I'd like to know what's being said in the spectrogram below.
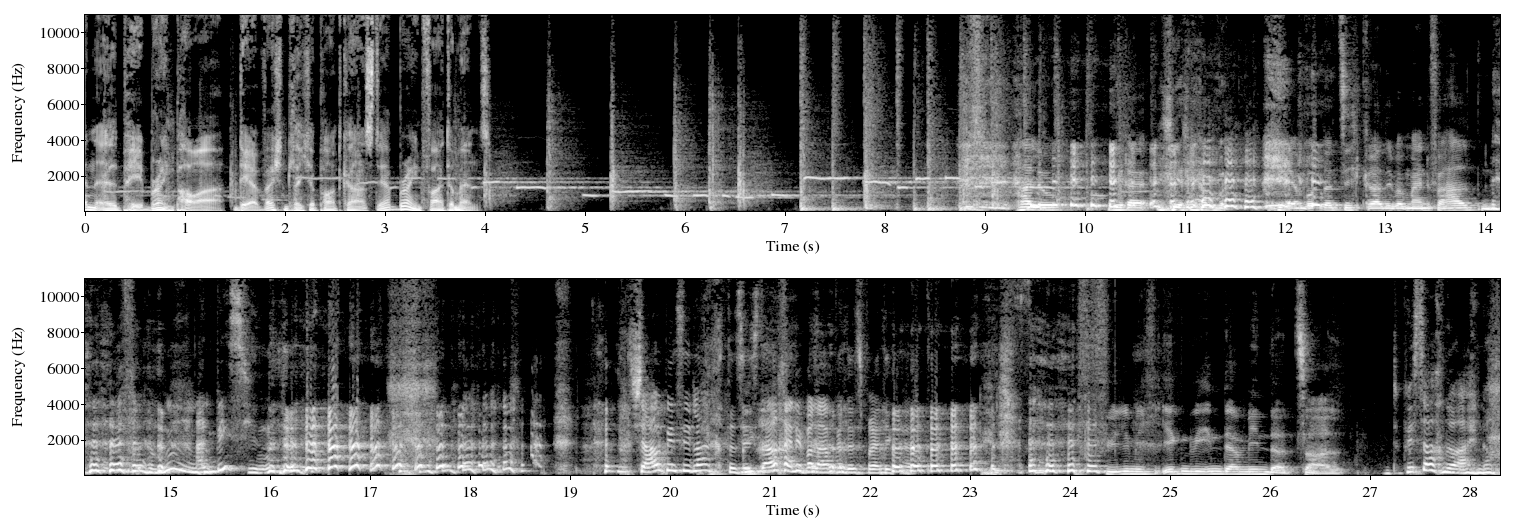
NLP Brainpower, der wöchentliche Podcast der Brain Vitamins. Hallo, Miriam, Miriam, Miriam wundert sich gerade über mein Verhalten. Ein bisschen. Schau, wie sie lacht. Das ist auch ein überlaufendes Prädikat. Ich fühle mich irgendwie in der Minderzahl. Du bist auch nur einer.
